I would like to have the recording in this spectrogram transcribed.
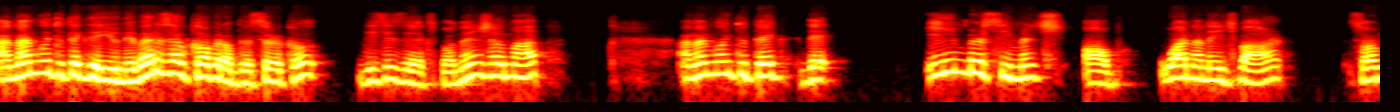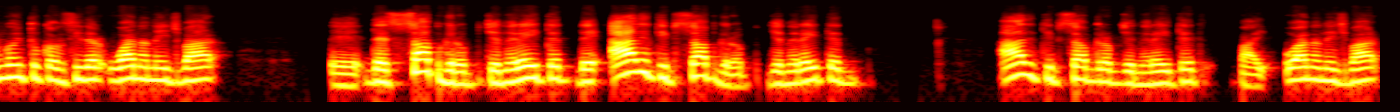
And I'm going to take the universal cover of the circle. This is the exponential map. And I'm going to take the inverse image of 1 and h bar. So I'm going to consider 1 and h bar uh, the subgroup generated, the additive subgroup generated, additive subgroup generated by one and h bar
